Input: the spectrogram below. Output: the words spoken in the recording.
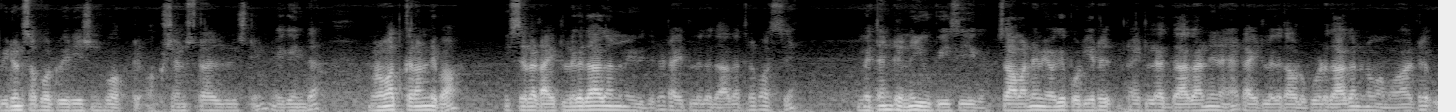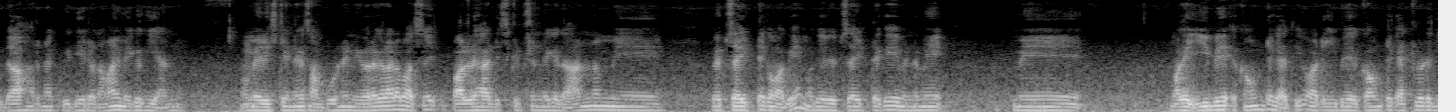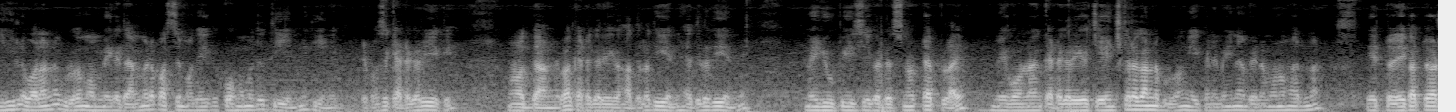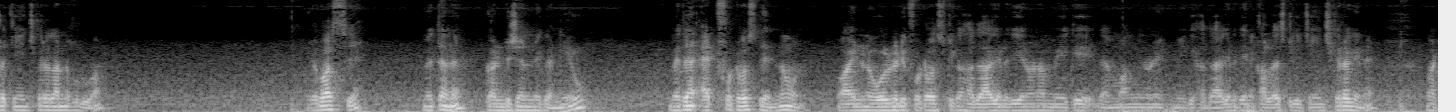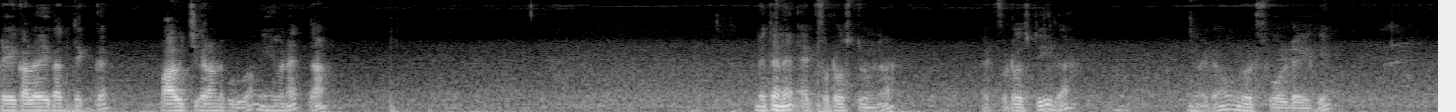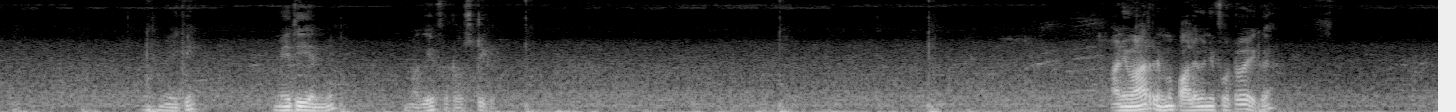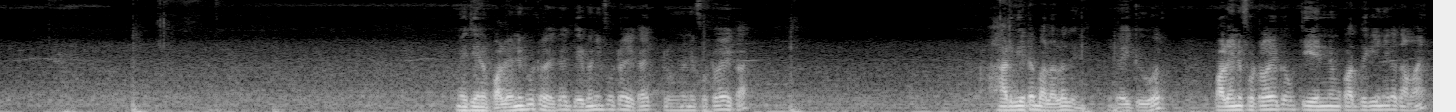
විඩන් සපොට් වේරේෂන් පොක්ට ඔක්ෂන් ස්ටයිල් ලිස්ටිං එකන්ද මොනවත් කරන්න එපා. ඉස්සල ටයිටල් එක දාගන්න මේ විදිට ටයිටල් එක දාගත්‍ර පස්සේ මෙතැන්ට එන්න UPC එක. සාමන්න මේගේ පොඩියට ටයිටල් දාගන්න නෑ ටයිටල් එක තවලුකුවට දාගන්න මවාට උදාහරණයක් විදියට තමයි මේක කියන්නේ. මම ලිස්ටන එක සම්පූර්ණය නිවර කරට පස්සේ පල්ලහා ඩිස්ක්‍රපෂන් එක දාන්න මේ වෙබ්සයිට් එක මගේ මගේ වෙබ්සයිට් එක මෙන්න මේ මේ මගේ ඒබේ කකවන්ට ඇති. වට ඒබේ කවන්ට ඇක්ලට ගිහිල බලන්න පුළුව ම මේ දැම්මට පස්සේ මගේ කොහොමද තියෙන්නේ කියන පස කැටගරිය එක මොනොදන්නවා කැටගරේ හදල තියෙන්නේ හැදිල තියෙන්නේ. මේ UPC එක ඩස් නොට ඇප්ලයි මේ ගොන්නන් කැටගරිය චේන්ච් කරගන්න පුළුවන්. ඒකන මේන වෙන මොනහරන්න ඒත් ඒකත්වට චේන්ච් කරගන්න පුළුවන්. පස්සේ මෙතන කන්ඩිෂන් එක නිව් මෙතන ඇත් ෆොටෝස් දෙන්න ඕන. වයින ඔල්ඩි ෆොටෝස් ටික හදාගෙන තියෙනවනම් මේක දැම්මන්ගනේ මේක හදාගෙන තියෙන කලස්ටික චේන්ච් කරගෙන මට ඒ කල එකත් එක්ක පාවිච්චි කරන්න පුළුවන්. එහෙම නැත්තා මෙතන ඇත් ෆොටෝස් දුන්න. ඇත් ෆොටෝස් දීලා ඩවන්ලෝඩ් ෆෝල්ඩ එක මේක මේ තියෙන්නේ මගේ ෆොටෝස් ටික අනිවාර්යම පළවෙනි ෆොටෝ එක. මේ තියෙන පළවෙනි ෆොටෝ එක දෙවැනි ෆොටෝ එකයි තුන්වෙනි ෆොටෝ එක හරියට බලලා දෙන්න. ඒකිවුව පළවෙනි ෆොටෝ එක තියෙන්නේ මොකක්ද කියන එක තමයි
